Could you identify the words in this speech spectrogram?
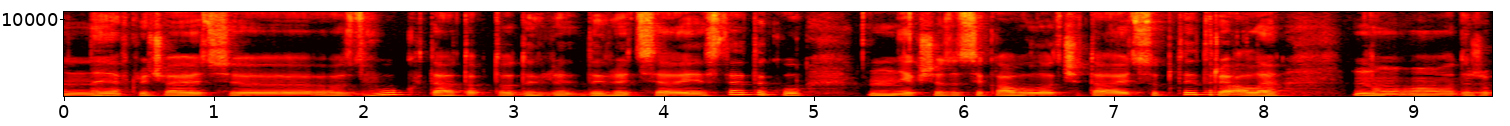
не включають е, звук, да, тобто дивляться естетику. Якщо зацікавило, читають субтитри, але ну, е, дуже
